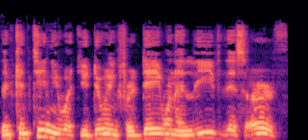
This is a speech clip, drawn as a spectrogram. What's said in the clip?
Then continue what you're doing for a day when I leave this earth,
